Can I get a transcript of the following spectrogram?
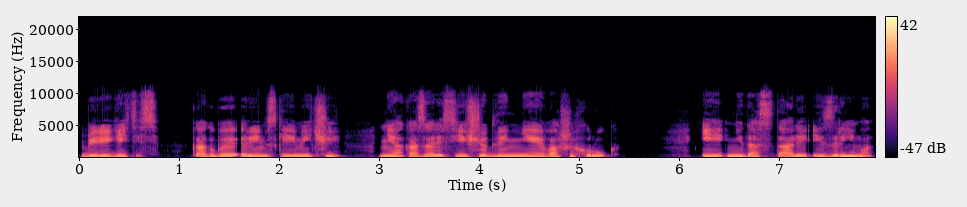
«Берегитесь, как бы римские мечи не оказались еще длиннее ваших рук и не достали из Рима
